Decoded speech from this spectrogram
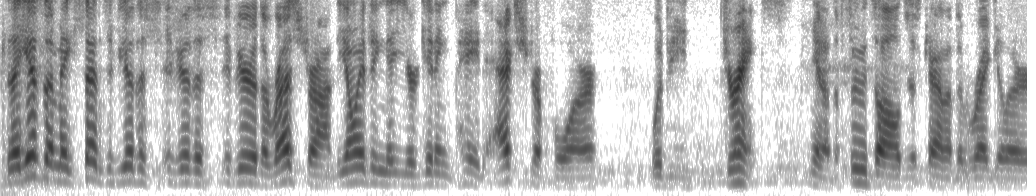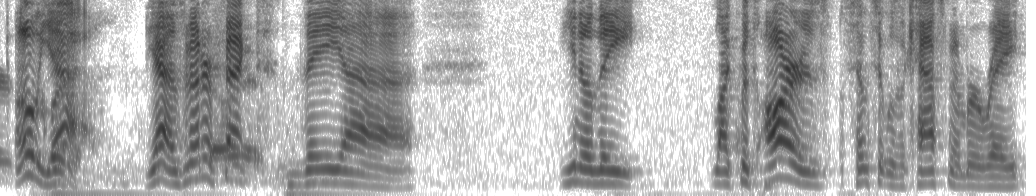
'cause I guess that makes sense. If you're the if you're the if you're the restaurant, the only thing that you're getting paid extra for would be drinks. You know, the food's all just kind of the regular. Oh yeah, yeah. As a matter of So, fact, they, uh, you know, they like with ours since it was a cast member rate,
